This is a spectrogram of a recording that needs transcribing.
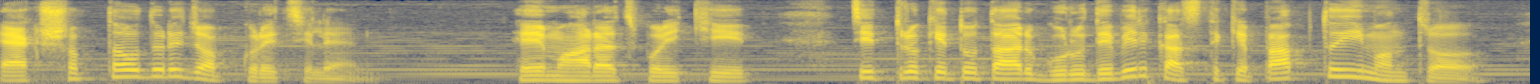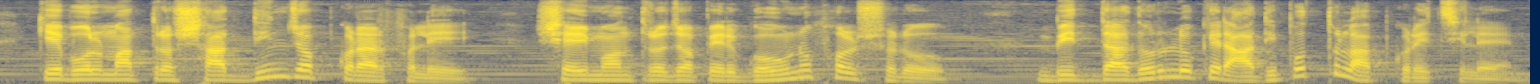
এক সপ্তাহ ধরে জপ করেছিলেন। হে মহারাজ পরীক্ষিত, চিত্রকেতু তার গুরুদেবের কাছ থেকে প্রাপ্ত এই মন্ত্র কেবলমাত্র সাত দিন জপ করার ফলে সেই মন্ত্র জপের গৌণ ফলস্বরূপ বিদ্যাধর লোকের আধিপত্য লাভ করেছিলেন।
